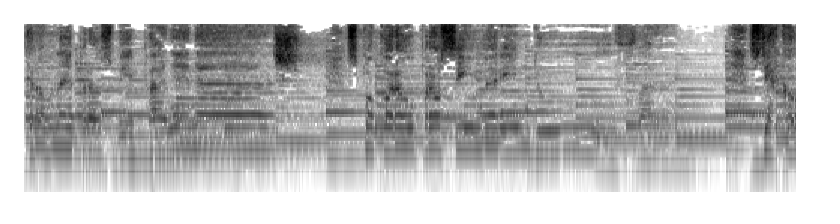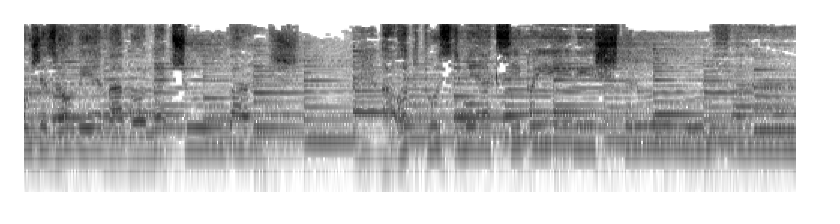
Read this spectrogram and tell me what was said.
skromné prosby, Pane náš, s pokorou prosím, verím, dúfam. S ďakou, že zhovievavo načúvaš a odpust mi, ak si príliš trúfam.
